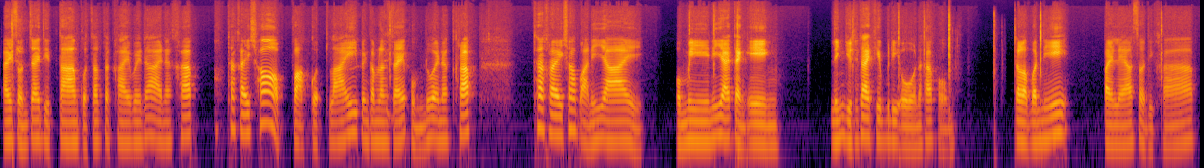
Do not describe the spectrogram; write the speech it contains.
ใครสนใจติดตามกด Subscribe ไว้ได้นะครับ ถ้าใครชอบฝากกดไลค์เป็นกำลังใจให้ผมด้วยนะครับ ถ้าใครชอบอ่านนิยาย ผมมีนิยายแต่งเอง ลิงก์อยู่ที่ใต้คลิปวิดีโอนะครับผมสำหรับวันนี้ไปแล้วสวัสดีครับ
